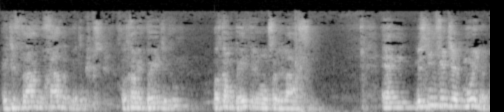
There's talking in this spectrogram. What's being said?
Weet je, vraag hoe gaat het met ons? Wat kan ik beter doen? Wat kan beter in onze relatie? En misschien vind je het moeilijk.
